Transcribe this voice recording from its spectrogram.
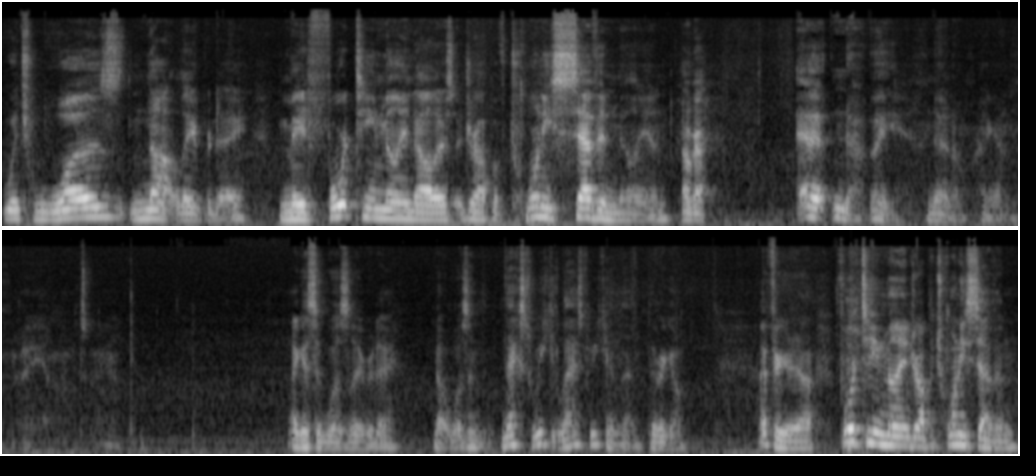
which was not Labor Day, made fourteen million dollars, a drop of twenty-seven million. Okay. Uh, no, wait, no, no, hang on. Wait, I don't know what's going on. I guess it was Labor Day. No, it wasn't. Next week, last weekend. Then there we go. I figured it out. 14 million drop to 27.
